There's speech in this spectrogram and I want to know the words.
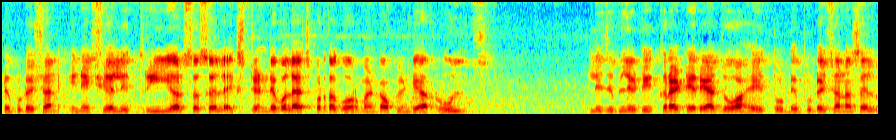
deputation initially three years असेल extendable as per the government of India rules eligibility criteria जो आहे तो डेप्युटेशन असेल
